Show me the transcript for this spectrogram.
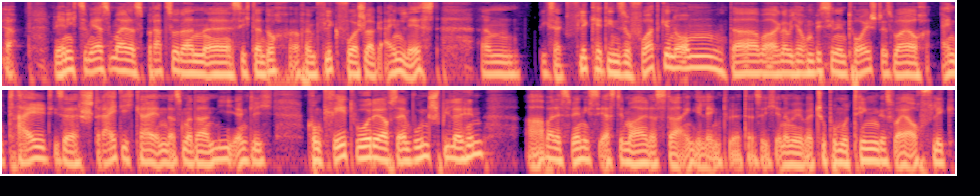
Ja, wäre nicht zum ersten Mal, dass Brazzo dann äh, sich dann doch auf einen Flick-Vorschlag einlässt. Ähm, wie gesagt, Flick hätte ihn sofort genommen. Da war er, glaube ich, auch ein bisschen enttäuscht. Das war ja auch ein Teil dieser Streitigkeiten, dass man da nie irgendwie konkret wurde auf seinen Wunschspieler hin. Aber das wäre nicht das erste Mal, dass da eingelenkt wird. Also ich erinnere mich bei Chupomoting, das war ja auch Flick,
